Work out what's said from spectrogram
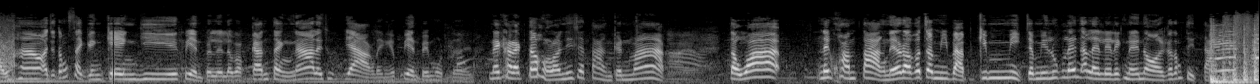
าวห้าวอาจจะต้องใส่กางเกงยีเปลี่ยนไปเลยแล้วแบบการแต่งหน้าอะไรทุกอย่างอะไรเงี้ยเปลี่ยนไปหมดเลย ในคาแรคเตอร์ของเรานี่จะต่างกันมาก แต่ว่าในความต่างเนี้ยเราก็จะมีแบบกิมมิคจะมีลูกเล่นอะไรเล็กๆน้อยๆก็ต้องติดตาม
